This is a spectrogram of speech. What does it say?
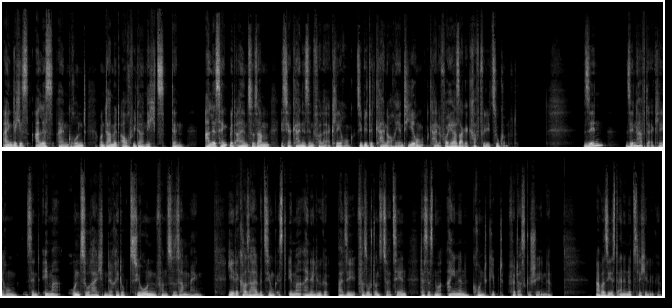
Eigentlich ist alles ein Grund und damit auch wieder nichts, denn alles hängt mit allem zusammen, ist ja keine sinnvolle Erklärung. Sie bietet keine Orientierung und keine Vorhersagekraft für die Zukunft. Sinn, sinnhafte Erklärungen sind immer unzureichende Reduktionen von Zusammenhängen. Jede Kausalbeziehung ist immer eine Lüge, weil sie versucht uns zu erzählen, dass es nur einen Grund gibt für das Geschehene. Aber sie ist eine nützliche Lüge,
